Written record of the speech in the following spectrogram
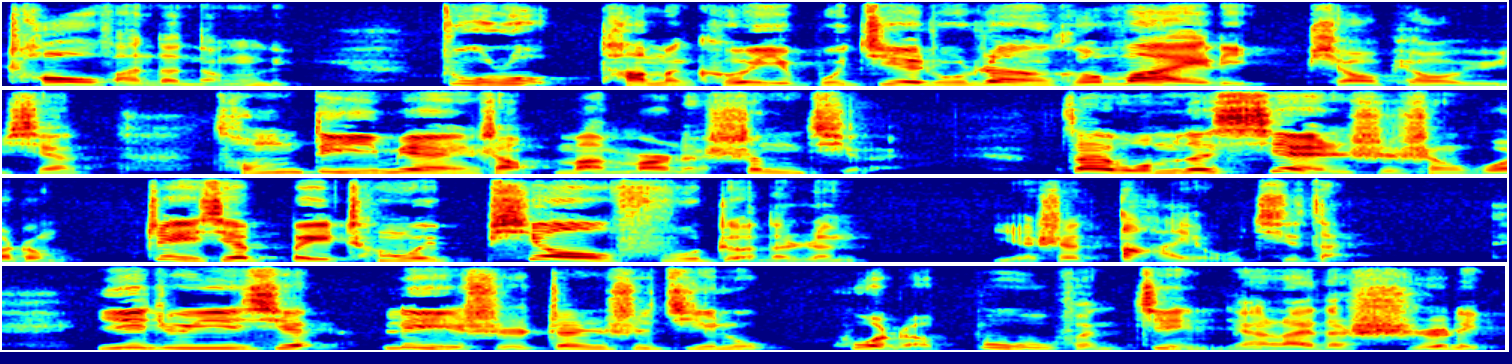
超凡的能力。诸如他们可以不借助任何外力飘飘欲仙，从地面上慢慢的升起来。在我们的现实生活中，这些被称为漂浮者的人也是大有其在。依据一些历史真实记录或者部分近年来的实例，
